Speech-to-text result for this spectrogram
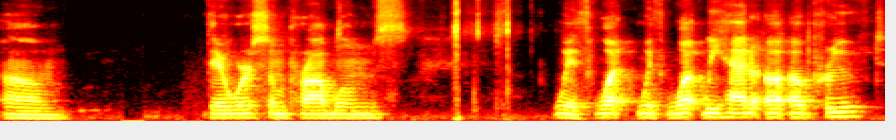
um, there were some problems with what with what we had uh, approved,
